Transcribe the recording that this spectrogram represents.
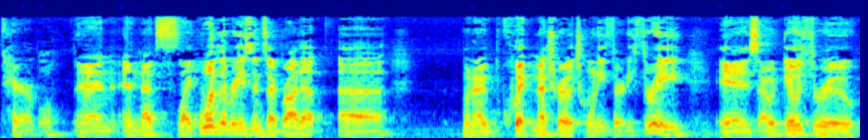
terrible, and and that's like one of the reasons I brought up uh, when I quit Metro 2033 is I would go through,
